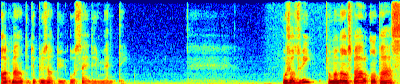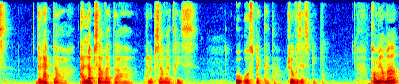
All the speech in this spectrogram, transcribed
augmente de plus en plus au sein de l'humanité. Aujourd'hui, au moment où on se parle, on passe de l'acteur à l'observateur, à l'observatrice ou au spectateur. Je vous explique. Premièrement,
